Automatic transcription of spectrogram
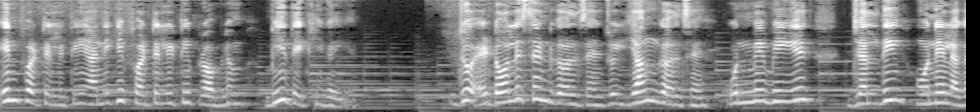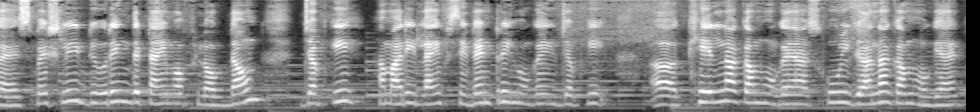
इनफर्टिलिटी यानी कि फर्टिलिटी प्रॉब्लम भी देखी गई है। जो एडोलेसेंट गर्ल्स हैं, जो यंग गर्ल्स हैं, उनमें भी ये जल्दी होने लगा है specially during the time of lockdown जबकि हमारी लाइफ सीडेंट्री हो गई, जबकि खेलना कम हो गया स्कूल जाना कम हो गया है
